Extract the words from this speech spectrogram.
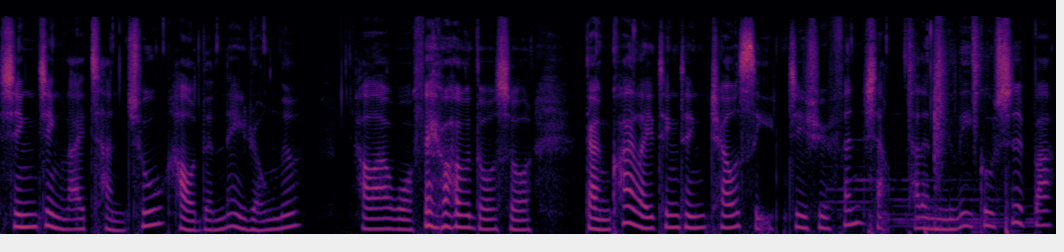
心境来产出好的内容呢？好了，我废话不多说。赶快来听听 Chelsea 继续分享她的努力故事吧。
